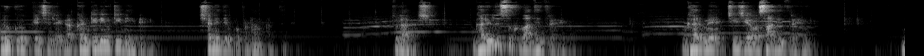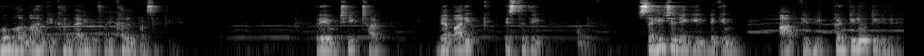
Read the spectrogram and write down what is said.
रुक रुक के चलेगा कंटिन्यूटी नहीं रहेगी। शनिदेव को प्रणाम करते रहे तुला राशि घरेलू सुख बाधित रहेगा। घर में चीज़ें अवसादित रहेंगी। भूम और वाहन की खरीदारी में थोड़ी खलल पड़ सकती है। प्रेम ठीक ठाक व्यापारिक स्थिति सही चलेगी, लेकिन आपकी भी कंटिन्यूटी नहीं रहेगी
